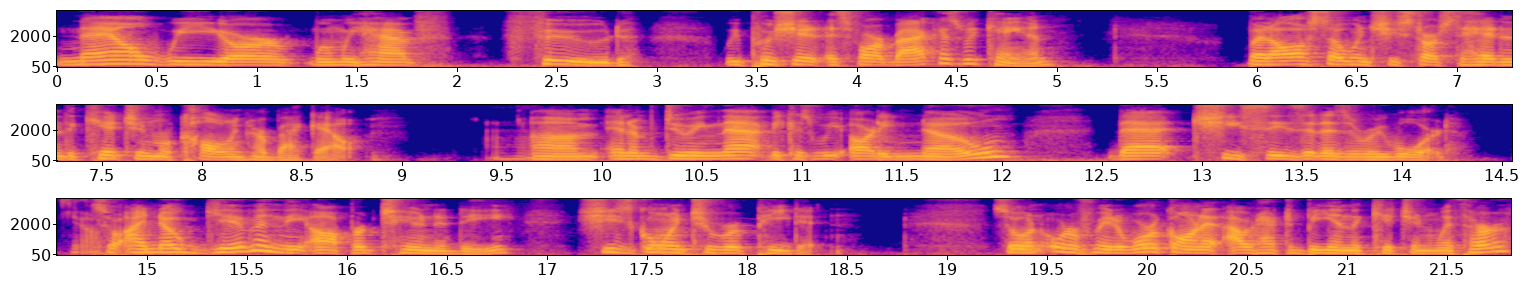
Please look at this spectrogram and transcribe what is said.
now we are, when we have food, we push it as far back as we can but also when she starts to head into the kitchen, we're calling her back out. Mm-hmm. Um, and I'm doing that because we already know that she sees it as a reward. Yeah. So I know given the opportunity, she's going to repeat it. So in order for me to work on it, I would have to be in the kitchen with her.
